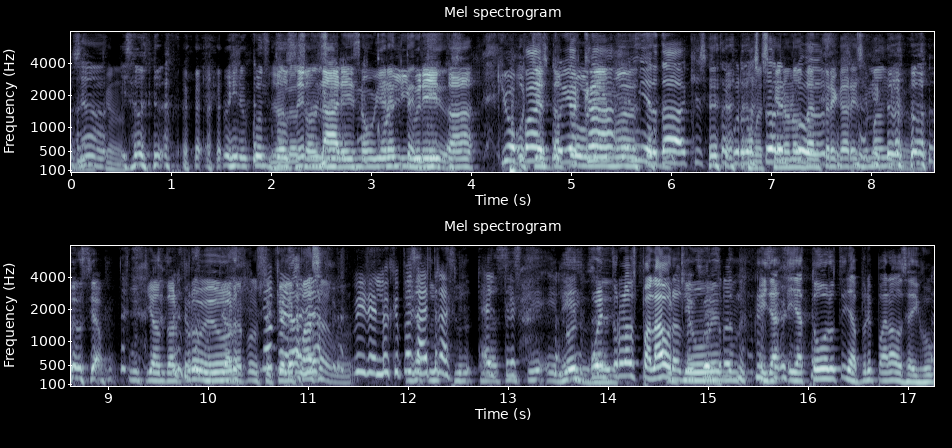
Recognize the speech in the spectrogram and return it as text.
o sea, imagino con dos celulares, no hubiera libreta. ¿Qué opa? 80 Estoy acá, problemas. mierda, ¿qué es que te acuerdas ¿Cómo es todo que no nos va a entregar ese mango? o sea, puteando al proveedor. ¿Usted No, qué le pasa? Miren lo que pasa Isa, tú- detrás. tú- tú El naciste en No eso, o sea, encuentro las palabras, ¿en qué no encuentro... momento? ella, ella todo lo tenía preparado, o sea, dijo,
